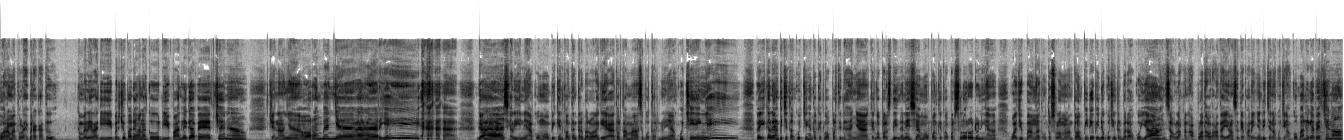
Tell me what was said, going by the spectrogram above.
warahmatullahi wabarakatuh. Kembali lagi berjumpa dengan aku di Padlega Pet Channel. Channelnya orang Banjar. Yeay. Guys, kali ini aku mau bikin konten terbaru lagi ya Terutama seputar dunia kucing. Yeay Bagi kalian pecinta kucing atau cat lover Tidak hanya cat lovers di Indonesia maupun cat lovers seluruh dunia Wajib banget untuk selalu menonton video-video kucing terbaru aku Yang insya Allah akan upload atau kata yang setiap harinya di channel kucing aku Padlega Pet Channel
